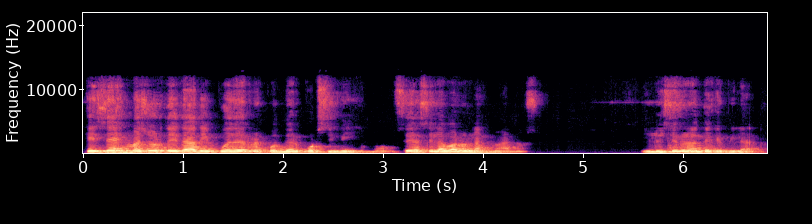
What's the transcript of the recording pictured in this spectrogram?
que ya es mayor de edad y puede responder por sí mismo. O sea, se lavaron las manos. Y lo hicieron antes que Pilato.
